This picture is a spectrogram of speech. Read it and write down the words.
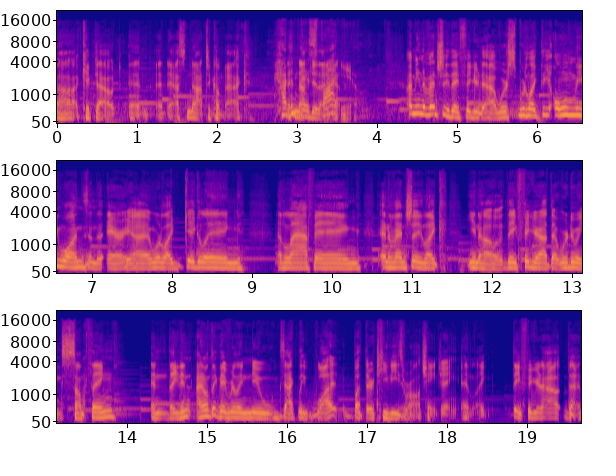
uh, kicked out and, and asked not to come back. How did they spot you? I mean, eventually they figured out. We're we're like the only ones in the area, and we're like giggling and laughing, and eventually, like you know, they figure out that we're doing something, and they didn't. I don't think they really knew exactly what, but their TVs were all changing, and like they figured out that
